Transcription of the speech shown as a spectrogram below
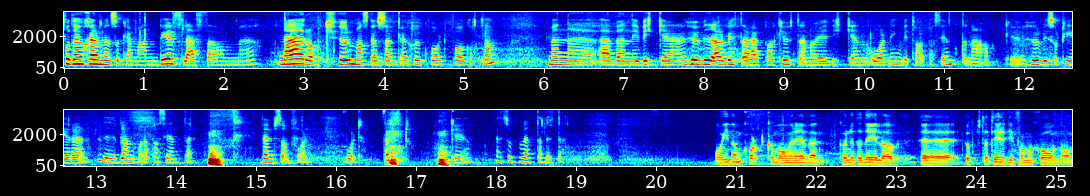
På den skärmen så kan man dels läsa om eh, när och hur man ska söka sjukvård på Gotland. Men eh, även i vilka, hur vi arbetar här på akuten och i vilken ordning vi tar patienterna och eh, hur vi sorterar bland våra patienter. Mm. Vem som får vård först. Och eh, vem som får vänta lite. Och inom kort kommer man även kunna ta del av eh, uppdaterad information om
